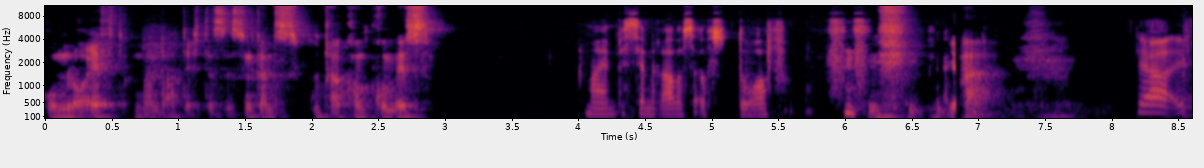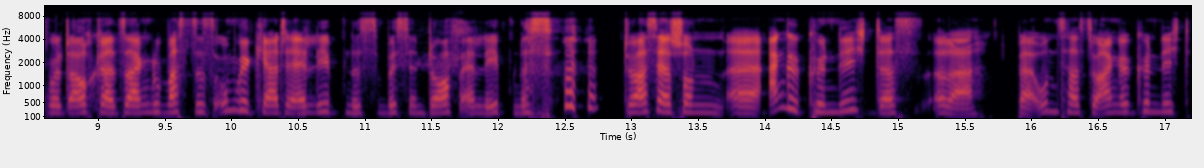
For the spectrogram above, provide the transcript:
rumläuft. Und dann dachte ich, das ist ein ganz guter Kompromiss. Mal ein bisschen raus aufs Dorf. ja. Ja, ich wollte auch gerade sagen, du machst das umgekehrte Erlebnis, ein bisschen Dorferlebnis. du hast ja schon äh, angekündigt, dass, oder bei uns hast du angekündigt,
